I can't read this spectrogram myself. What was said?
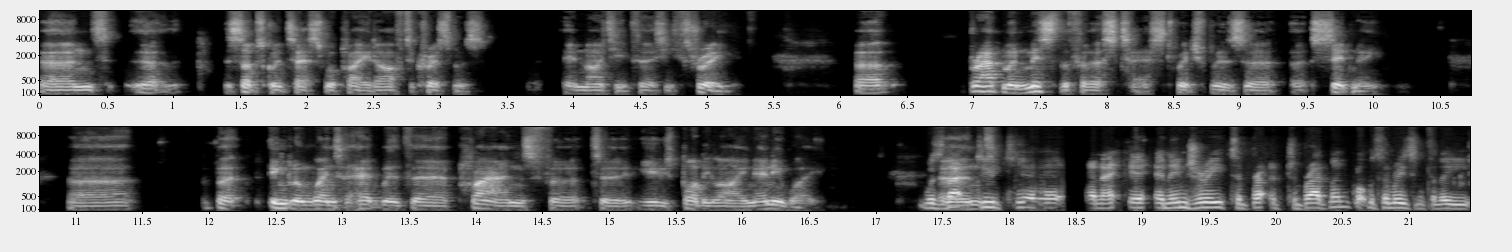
and uh, the subsequent tests were played after Christmas in 1933. Uh, Bradman missed the first test, which was uh, at Sydney, uh, but England went ahead with their plans for to use bodyline anyway. Was that and, due to an, an injury to, to Bradman? What was the reason for the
